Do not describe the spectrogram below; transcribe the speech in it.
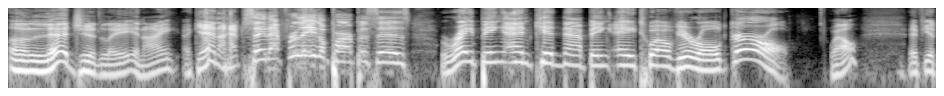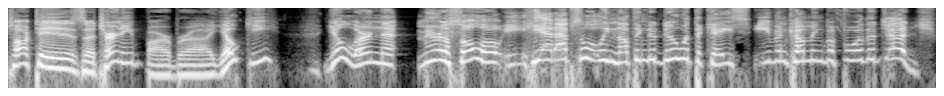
allegedly, and I, again, I have to say that for legal purposes, raping and kidnapping a 12 year old girl? Well, if you talk to his attorney, Barbara Yockey, you'll learn that Mirasolo, he had absolutely nothing to do with the case, even coming before the judge.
